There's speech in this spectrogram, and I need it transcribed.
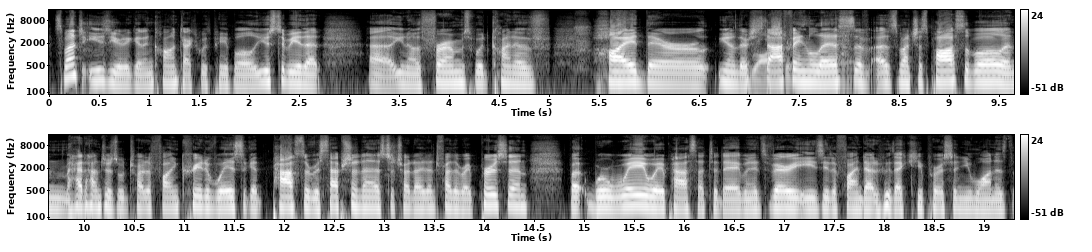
it's much easier to get in contact with people. It used to be that uh, you know, firms would kind of hide their, you know, their Roster. staffing lists of, as much as possible, and headhunters would try to find creative ways to get past the receptionist to try to identify the right person. But we're way, way past that today. I mean, it's very easy to find out who that key person you want is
